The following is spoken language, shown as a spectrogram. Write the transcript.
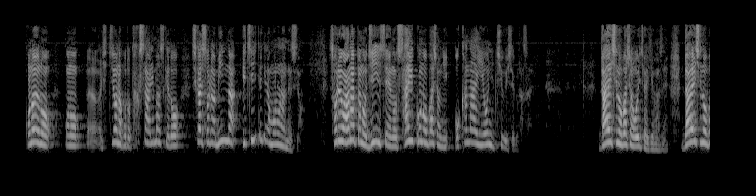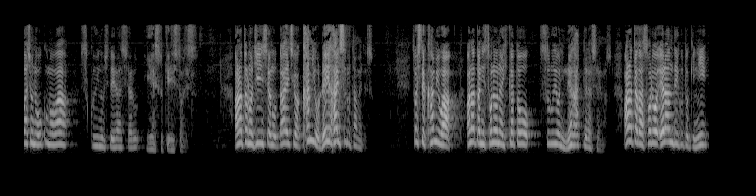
この世のこの必要なことたくさんありますけどしかしそれはみんな一時的なものなんですよ。それをあなたの人生の最高の場所に置かないように注意してください。第一の場所に置いちゃいけません。第一の場所に置くのは救い主でいらっしゃるイエス・キリストです。あなたの人生の第一は神を礼拝するためです。そして神はあなたにそのような生き方をするように願っていらっしゃいます。あなたがそれを選んでいくときに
